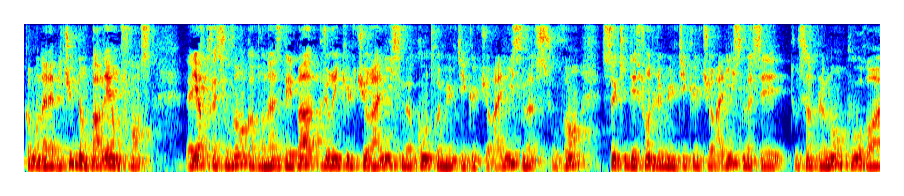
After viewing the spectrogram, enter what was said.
comme on a l'habitude d'en parler en France. D'ailleurs, très souvent, quand on a ce débat pluriculturalisme contre multiculturalisme, souvent, ceux qui défendent le multiculturalisme, c'est tout simplement pour euh,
